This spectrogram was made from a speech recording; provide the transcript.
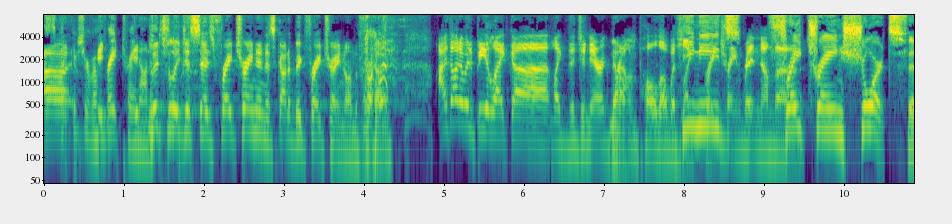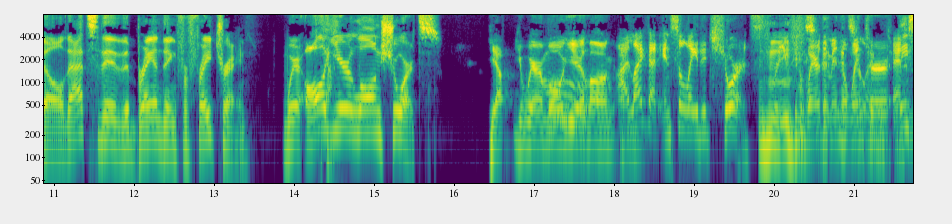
It's got a picture of a Uh, It- freight train it on it. literally just says freight train and it's got a big freight train on the front I thought it would be like uh like the generic No. brown polo with He like needs freight train written on the freight train shorts, Phil. That's the, the branding for freight train. Wear all year long shorts. yep you wear them all year Ooh, long I Um, like that insulated shorts where you can wear them in the winter Insulated and in the Fleece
